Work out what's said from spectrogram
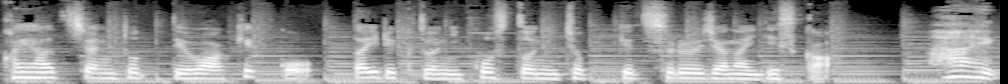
開発者にとっては結構ダイレクトにコストに直結するじゃないですか。はい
